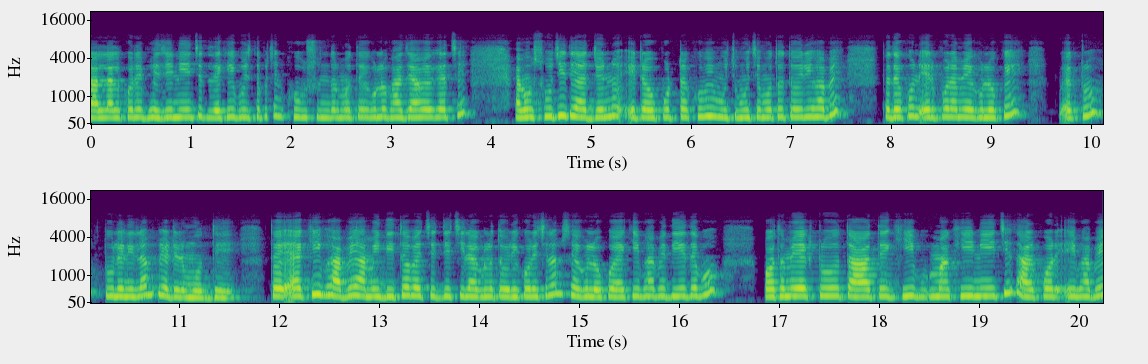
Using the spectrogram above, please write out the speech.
লাল লাল করে ভেজে নিয়েছি। তো দেখেই বুঝতে পারছেন খুব সুন্দর মতো এগুলো ভাজা হয়ে গেছে এবং সুজি দেওয়ার জন্য এটা উপরটা খুবই মুচমুচে মতো তৈরি হবে। তো দেখুন এরপর আমি এগুলোকে একটু তুলে নিলাম প্লেটের মধ্যে। তো একইভাবে আমি দ্বিতীয় ব্যাচের যে চিলাগুলো তৈরি করেছিলাম সেগুলোকেও একইভাবে দিয়ে দেব। প্রথমে একটু তাতে ঘি মাখিয়ে নিয়েছি, তারপর এইভাবে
